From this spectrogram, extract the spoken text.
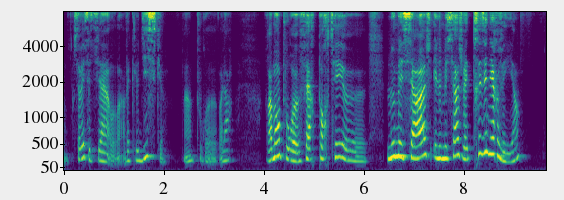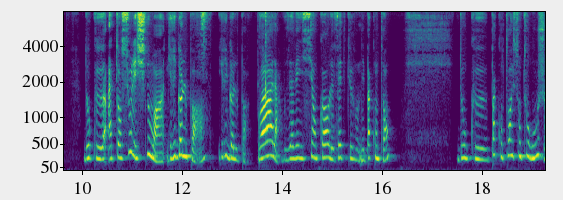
vous savez, c'est avec le disque, hein, pour, voilà. Vraiment pour faire porter le message. Et le message va être très énervé, hein. Donc, euh, attention, les Chinois, hein, ils rigolent pas. Hein, ils rigolent pas. Voilà, vous avez ici encore le fait qu'on n'est pas content. Donc, euh, pas content, ils sont tout rouges.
